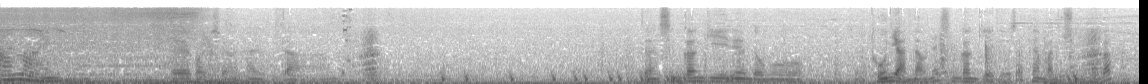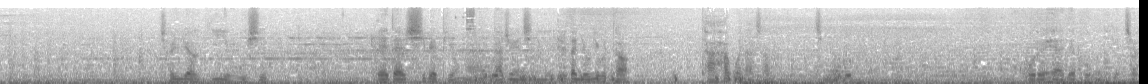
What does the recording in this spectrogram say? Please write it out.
online. 대걸션 할당. 일단 승강기는 너무 돈이 안 나오네 승강기에 대해서 그냥 만들 수 있는 건가? 전력이 50 매달 10의 비용 아, 나중에 진행 일단 여기부터 다 하고 나서 지금 고려해야 될 부분이겠죠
